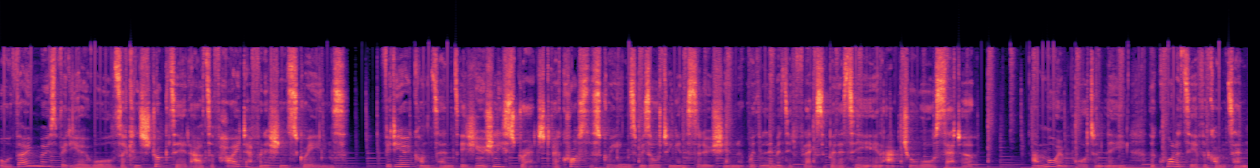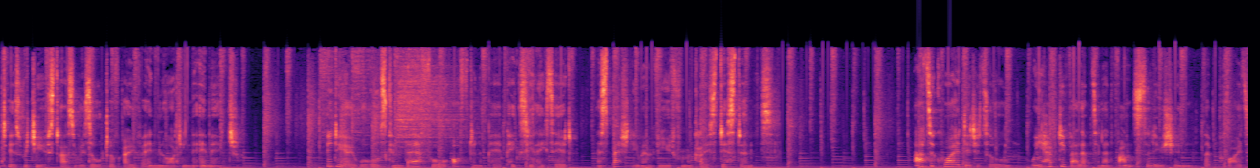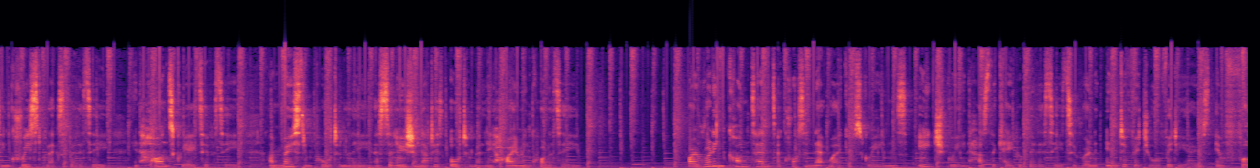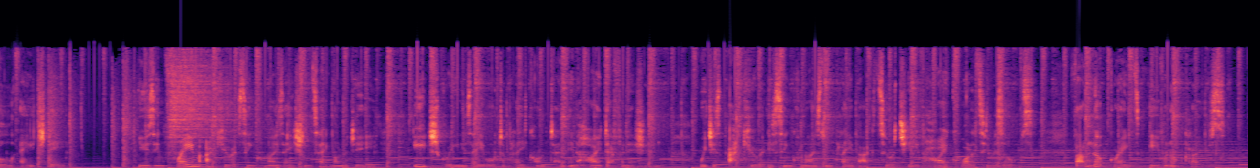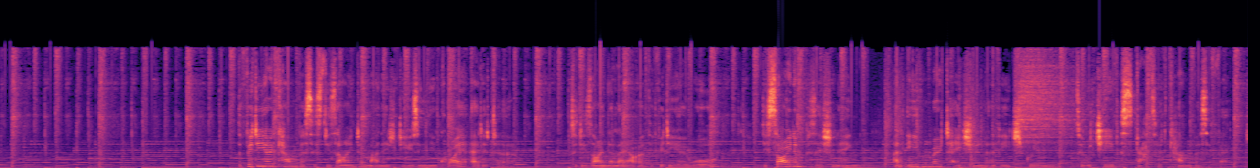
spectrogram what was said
Although most video walls are constructed out of high definition screens, video content is usually stretched across the screens resulting in a solution with limited flexibility in actual wall setup. And more importantly, the quality of the content is reduced as a result of over-enlarging the image. Video walls can therefore often appear pixelated, especially when viewed from a close distance. At Acquire Digital, we have developed an advanced solution that provides increased flexibility, enhanced creativity, and most importantly, a solution that is ultimately higher in quality. By running content across a network of screens, each screen has the capability to run individual videos in full HD. Using frame accurate synchronization technology, each screen is able to play content in high definition which is accurately synchronised in playback to achieve high quality results that look great even up close. The video canvas is designed and managed using the Acquire editor to design the layout of the video wall, decide and positioning, and even rotation of each screen to achieve a scattered canvas effect.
